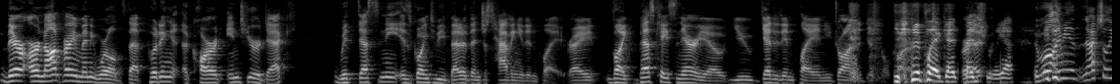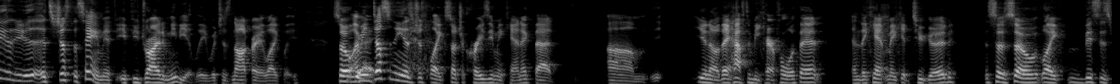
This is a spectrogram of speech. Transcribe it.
there are not very many worlds that putting a card into your deck with Destiny is going to be better than just having it in play, right? Like best case scenario, you get it in play and you draw an additional. You're gonna play again right? eventually, yeah. Well, just... I mean, actually, it's just the same if if you draw it immediately, which is not very likely. So, I mean, Destiny is just like such a crazy mechanic that, um, you know, they have to be careful with it, and they can't make it too good. So, so like this is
